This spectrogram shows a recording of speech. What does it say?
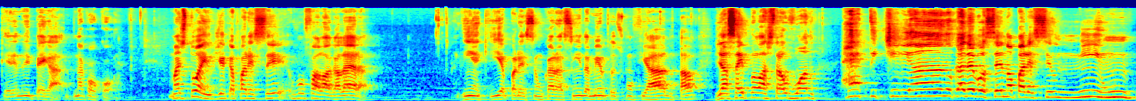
querendo me pegar na cocó. Mas tô aí, o dia que aparecer, eu vou falar, galera. Vim aqui, apareceu um cara assim, ainda mesmo tô desconfiado tal. Já saí pelo astral voando reptiliano, cadê você? Não apareceu nenhum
